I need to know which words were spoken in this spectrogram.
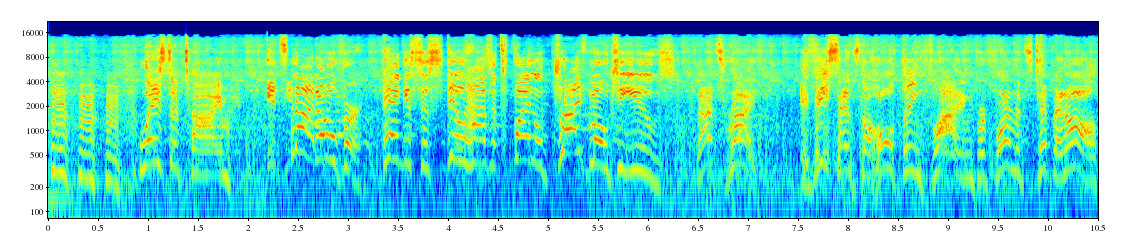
Waste of time. It's not over! Pegasus still has its final drive mode to use! That's right! If he sends the whole thing flying, performance tip and all,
